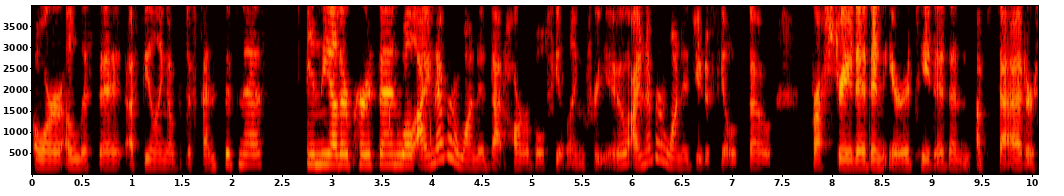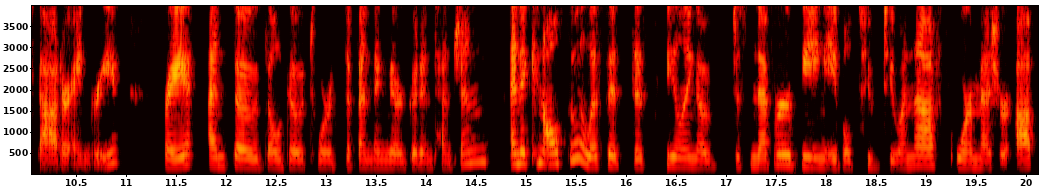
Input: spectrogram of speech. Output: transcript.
or elicit a feeling of defensiveness in the other person. Well, I never wanted that horrible feeling for you. I never wanted you to feel so frustrated and irritated and upset or sad or angry, right? And so they'll go towards defending their good intentions. And it can also elicit this feeling of just never being able to do enough or measure up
